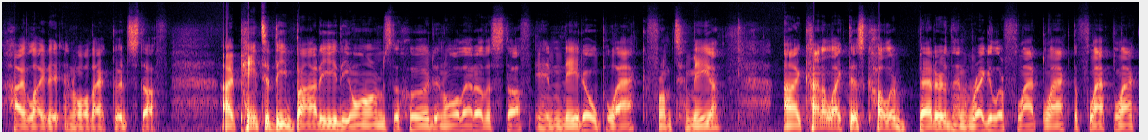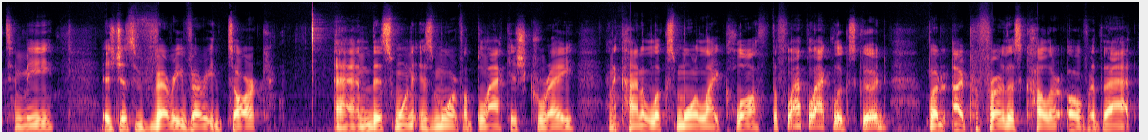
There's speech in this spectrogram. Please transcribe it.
highlight it and all that good stuff. I painted the body, the arms, the hood, and all that other stuff in NATO black from Tamiya. I kind of like this color better than regular flat black. The flat black to me is just very, very dark. And this one is more of a blackish gray, and it kind of looks more like cloth. The flat black looks good, but I prefer this color over that.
